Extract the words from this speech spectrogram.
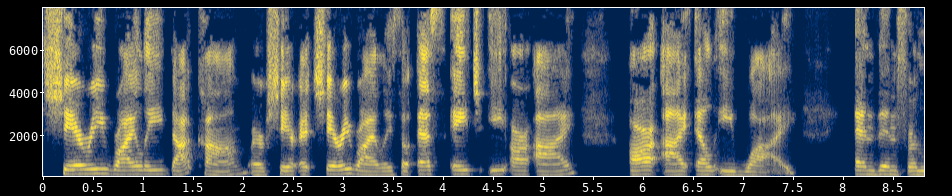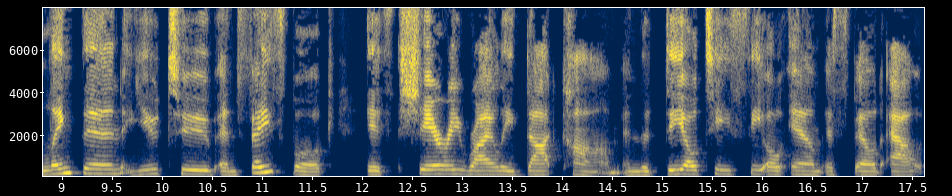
sheririley.com or share at Sheri Riley. So S H E R I R I L E Y. And then for LinkedIn, YouTube, and Facebook, It's sheririley.com, and the D O T C O M is spelled out.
